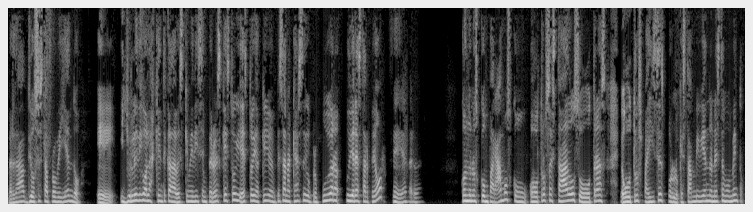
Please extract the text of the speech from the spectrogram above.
¿verdad? Dios está proveyendo. Eh, y yo le digo a la gente cada vez que me dicen, pero es que esto y esto y aquello, empiezan a quejarse, digo, pero pudiera, pudiera estar peor. Sí, es verdad. Cuando nos comparamos con otros estados o otras, otros países por lo que están viviendo en este momento,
